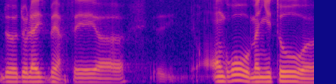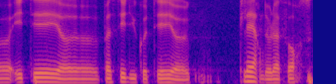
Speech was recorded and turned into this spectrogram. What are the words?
de, de l'iceberg. C'est. euh, en gros, Magneto euh, était euh, passé du côté euh, clair de la force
